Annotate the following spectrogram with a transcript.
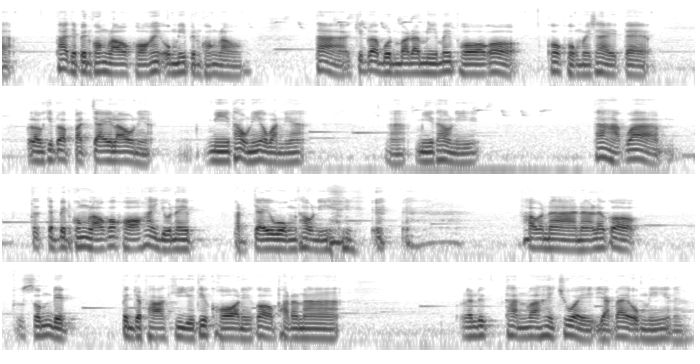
ถ้าจะเป็นของเราขอให้องค์นี้เป็นของเรา ถ้าคิดว่าบุญบารมีไม่พอก็ก็คงไม่ใช่ แต่เราคิดว่าปัจจัยเราเนี่ยมีเท่านี้วันนี้นะมีเท่านี้ ถ้าหากว่า จะเป็นของเราก็ขอให้อยู่ในปัจจัยวงเท่านี้ ภาวนานะแล้วก็สมเด็จเป็นจภาคีอยู่ที่คอนี่ก็พารณาระลึกท่านว่าให้ช่วยอยากได้องค์นี้นะ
